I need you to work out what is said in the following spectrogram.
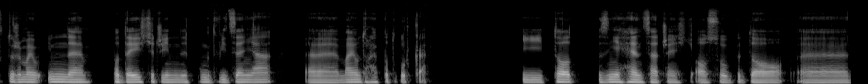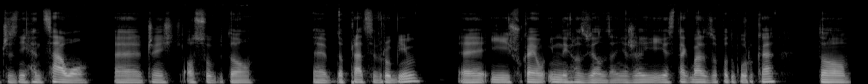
którzy mają inne podejście czy inny punkt widzenia, e, mają trochę podgórkę. I to zniechęca część osób do, e, czy zniechęcało e, część osób do, do pracy w Rubim i szukają innych rozwiązań. Jeżeli jest tak bardzo pod górkę, to,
